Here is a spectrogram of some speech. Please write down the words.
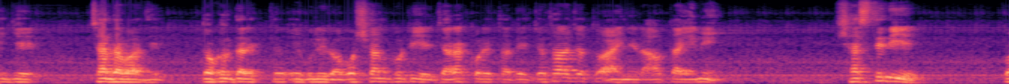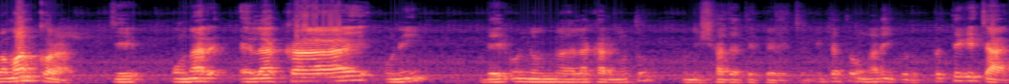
এই যে চাঁদাবাজি, দখলদারিত্ব এগুলির অবসান ঘটিয়ে যারা করে তাদের যথাযথ আইনের আওতায় এনে শাস্তি দিয়ে প্রমাণ করা যে ওনার এলাকায় উনি অন্য অন্য এলাকার মতো উনি সাজাতে পেরেছেন। এটা তো ওনারই গৌরব প্রত্যেকে চায়,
